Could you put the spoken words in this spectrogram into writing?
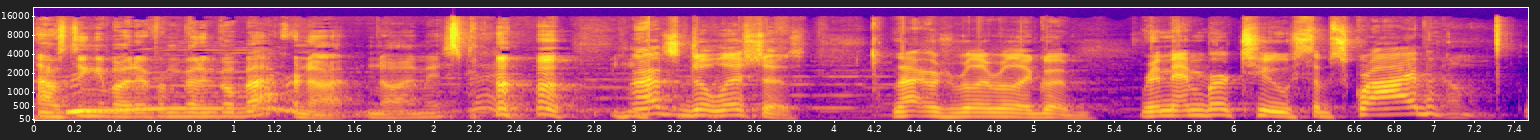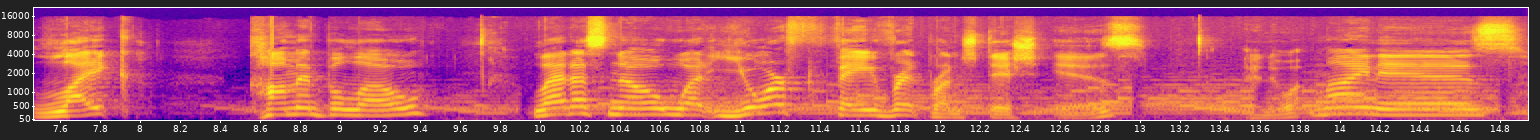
I was thinking about if I'm gonna go back or not. No, I may stay. That's delicious. That was really, really good. Remember to subscribe, like, comment below. Let us know what your favorite brunch dish is. I know what mine is.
